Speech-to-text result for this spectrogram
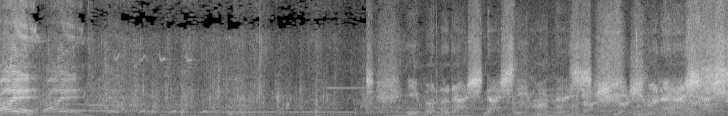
Ryan! 今のなしなしにのなし今のなしなし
